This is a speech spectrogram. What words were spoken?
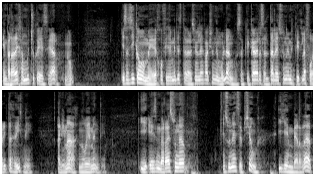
en verdad deja mucho que desear, ¿no? Es así como me dejo finalmente esta versión live action de Mulan. O sea, que cabe resaltar, es una de mis películas favoritas de Disney. Animadas, no obviamente. Y es, en verdad es una, es una excepción. Y en verdad,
